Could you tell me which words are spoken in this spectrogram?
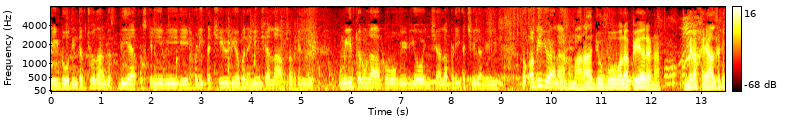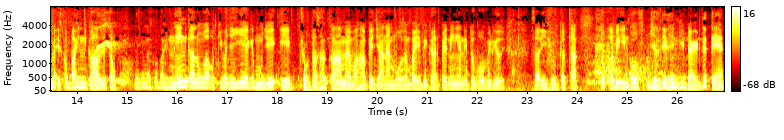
एक दो दिन तक चौदह अगस्त भी है, उसके लिए भी एक बड़ी अच्छी वीडियो बनेगी, इंशाल्लाह आप सबके लिए। उम्मीद करूँगा आपको वो वीडियो इंशाल्लाह बड़ी अच्छी लगेगी। तो अभी जो है ना, हमारा जो वो वाला पेयर है ना, मेरा ख्याल था कि मैं इसको बाहर निकाल देता हूँ। लेकिन मैं इसको बाहर नहीं निकालूँगा, उसकी वजह ये है कि मुझे एक छोटा सा काम है, वहाँ पे जाना है। मौजम भाई भी घर पे नहीं है, नहीं तो वो वीडियो सारी शूट करता। तो अभी इनको जल्दी से इनकी डाइट देते हैं।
